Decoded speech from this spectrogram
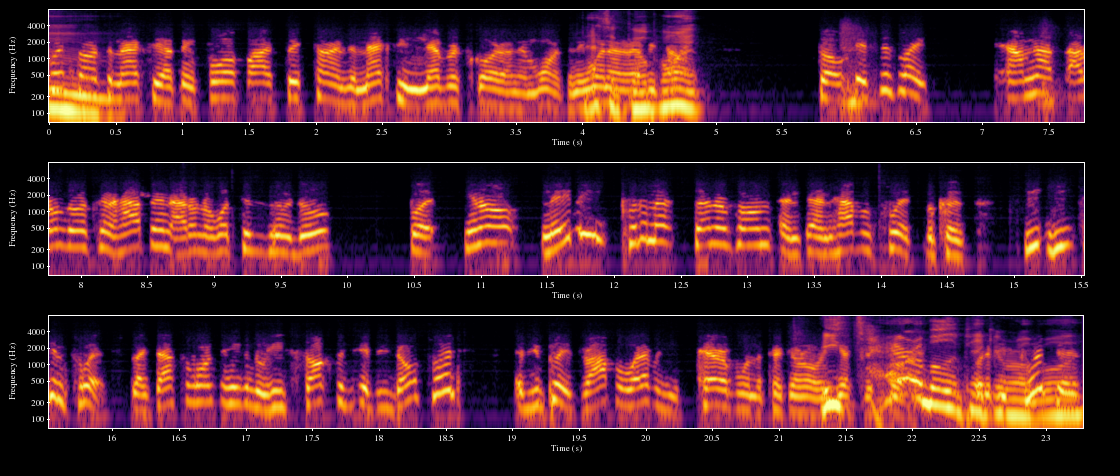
switched Mm, onto Maxey, I think four or five, six times, and Maxey never scored on him once, and he that's went a on good every point. time. So it's just like I'm not. I don't know what's going to happen. I don't know what this is going to do, but you know, maybe put him at center from and and have him switch because he, he can switch. Like that's the one thing he can do. He sucks if, if you don't switch. If you play drop or whatever, he's terrible in the pick and roll. He He's gets terrible in But pick if and he roll, boy. switches,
